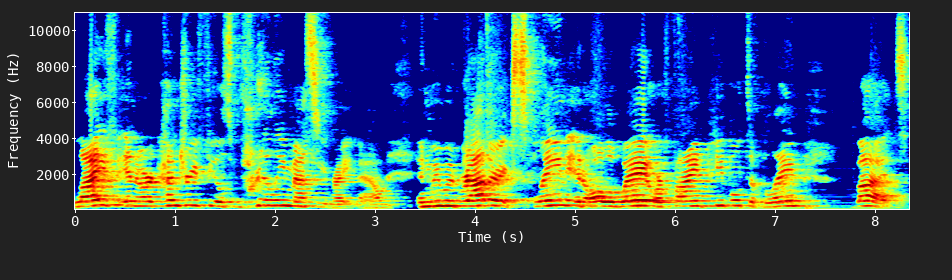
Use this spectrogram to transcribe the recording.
Life in our country feels really messy right now, and we would rather explain it all away or find people to blame. But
